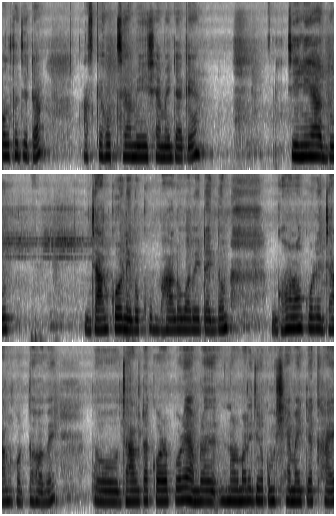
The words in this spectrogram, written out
বলতে যেটা, আজকে হচ্ছে আমি এই সেমাইটাকে চিনি আর দুধ জাল করে নেব। খুব ভালোভাবে এটা একদম ঘন করে জাল করতে হবে। তো ঝালটা করার পরে আমরা নর্মালি যেরকম সেমাইটা খাই,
